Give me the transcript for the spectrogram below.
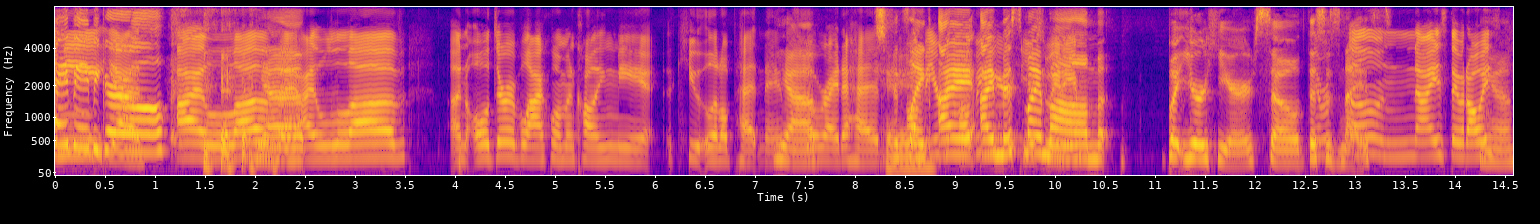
hey baby girl? yes. I love Yep. it. I love an older black woman calling me cute little pet names. Yeah. Go right ahead. Same. It's like your- I I'll be I your- miss my sweetie. mom, but you're here, so They this were is nice. So nice. They would always Yeah.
